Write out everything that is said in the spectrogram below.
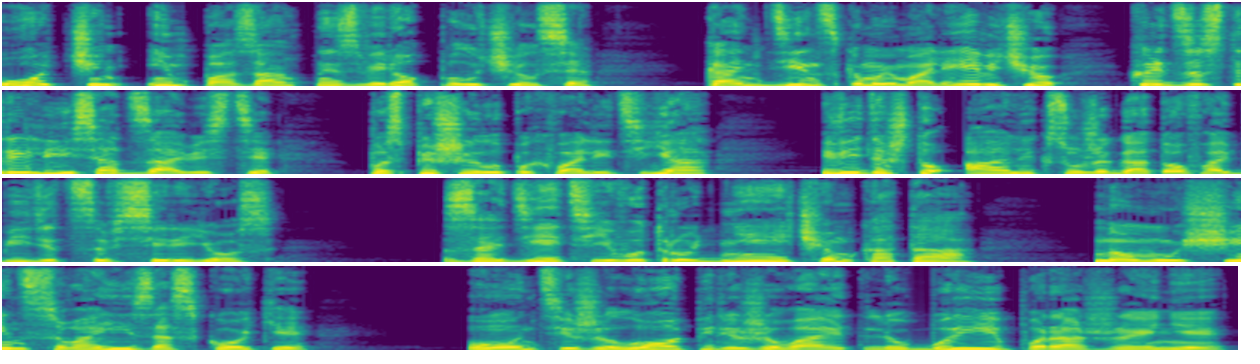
Очень импозантный зверек получился. Кандинскому и Малевичу хоть застрелись от зависти, поспешила похвалить я, видя, что Алекс уже готов обидеться всерьез. Задеть его труднее, чем кота, но мужчин свои заскоки — он тяжело переживает любые поражения.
